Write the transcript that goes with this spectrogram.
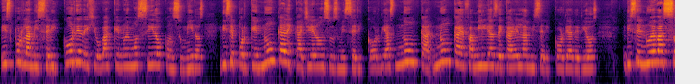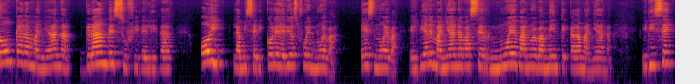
es por la misericordia de Jehová que no hemos sido consumidos. Dice, porque nunca decayeron sus misericordias, nunca, nunca familias decaen la misericordia de Dios. Dice, nuevas son cada mañana, grande su fidelidad. Hoy la misericordia de Dios fue nueva, es nueva. El día de mañana va a ser nueva nuevamente cada mañana. Y dice,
